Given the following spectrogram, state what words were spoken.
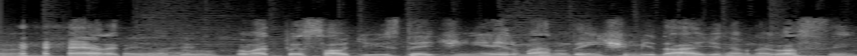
O É, cara, pois é. quando- como é que o pessoal diz? Dê dinheiro, mas não dê intimidade, né? Um negócio assim.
